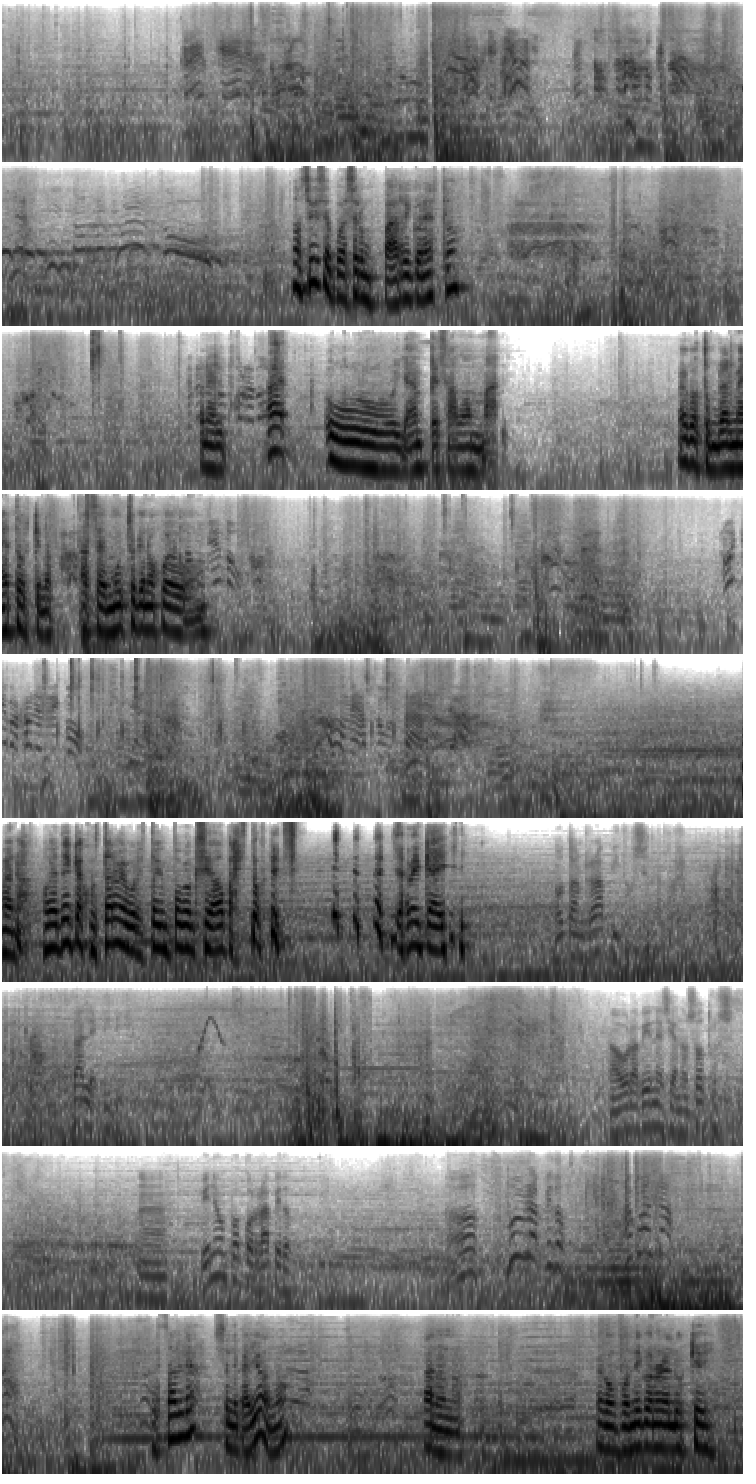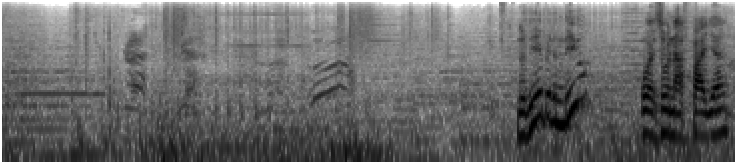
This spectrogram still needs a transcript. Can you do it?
No, sí, se puede hacer un parry con esto. Con el... Ah, uh, ya empezamos mal. Voy a acostumbrarme a esto porque no, hace mucho que no juego. Bueno, voy a tener que ajustarme porque estoy un poco oxidado para esto. parece. ya me caí. No tan rápido, senador. Dale, Biddy. Viene hacia nosotros. Ah, viene un poco rápido. Ah, ¡Muy rápido! ¡Aguanta! El sable se le cayó, ¿no? Ah, no, no. Me confundí con una luz que vi. ¿Lo tiene prendido? ¿O es una falla?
